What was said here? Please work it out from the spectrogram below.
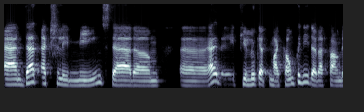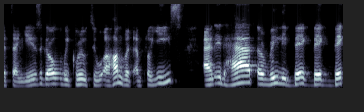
And that actually means that um, uh, if you look at my company that I founded 10 years ago, we grew to 100 employees and it had a really big, big, big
